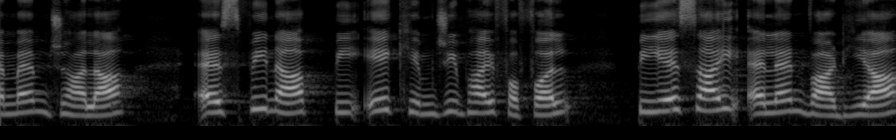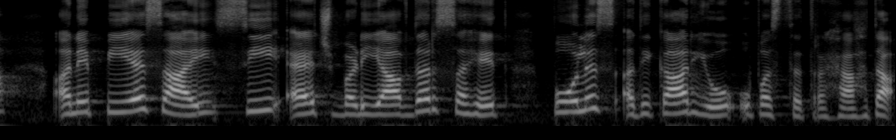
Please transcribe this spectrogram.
M M Zala, એસપીના PA Khimjibhai Fafal, PSI L N Vadhiya અને પીએસઆઈ સી એચ બડિયાવદર સહિત પોલીસ અધિકારીઓ ઉપસ્થિત રહ્યા હતા.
